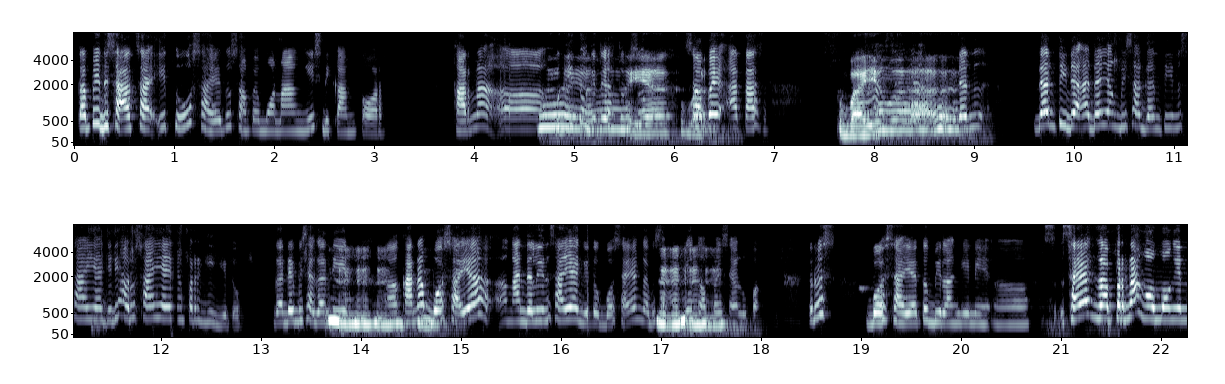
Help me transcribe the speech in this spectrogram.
Tapi di saat saya itu saya tuh sampai mau nangis di kantor. Karena eh, Wah, begitu gitu ya terus iya, keba- sampai atas kebayang Ah, saya- wah. dan dan tidak ada yang bisa gantiin saya. Jadi harus saya yang pergi gitu. Nggak ada yang bisa gantiin. Eh, karena bos saya eh, ngandelin saya gitu. Bos saya nggak bisa pergi atau apa saya lupa. Terus bos saya tuh bilang gini s- saya nggak pernah ngomongin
